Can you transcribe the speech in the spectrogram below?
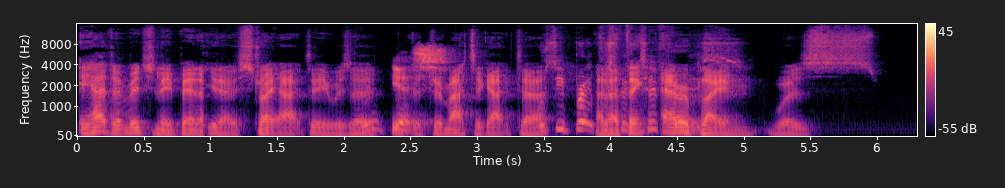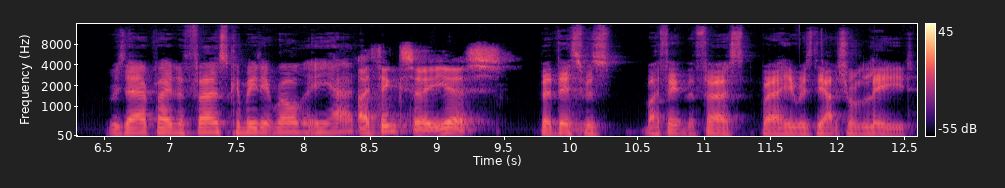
he had originally been you know a straight actor. He was a, Yes. a dramatic actor. Was he Breakfast and I think Tiffany's? Aeroplane was was Aeroplane the first comedic role that he had. I think so, yes. But this was I think the first where he was the actual lead.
